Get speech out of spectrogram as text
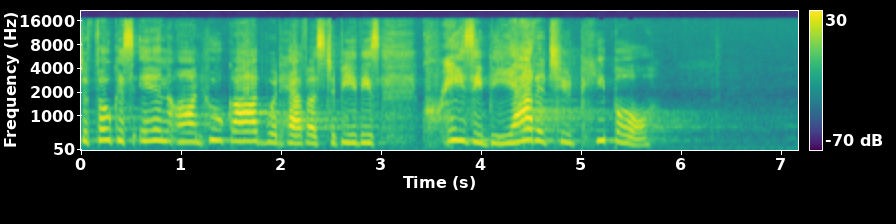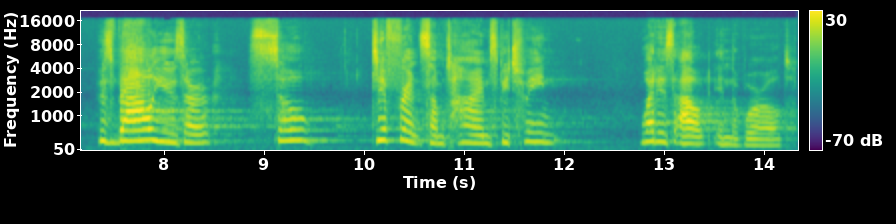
to focus in on who God would have us to be these crazy beatitude people whose values are so different sometimes between what is out in the world.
